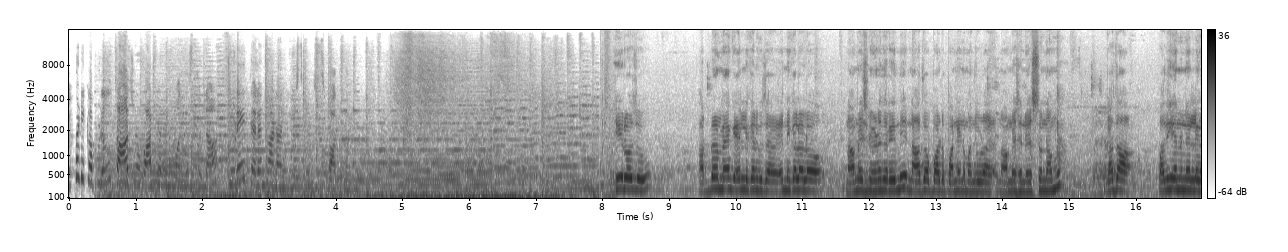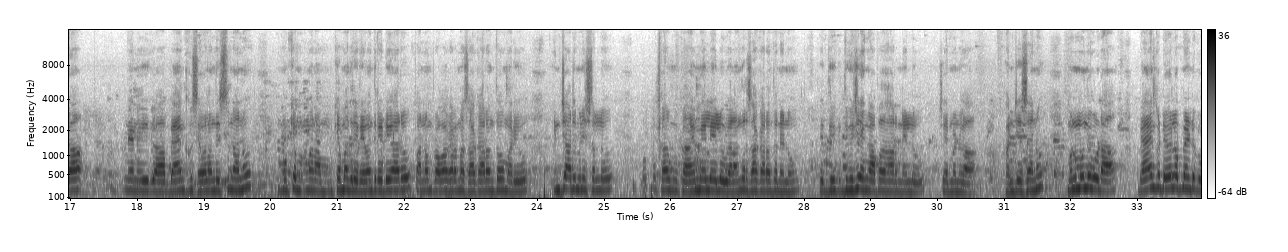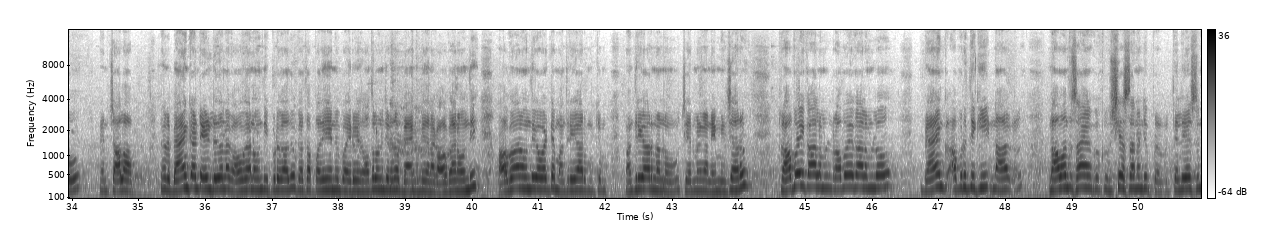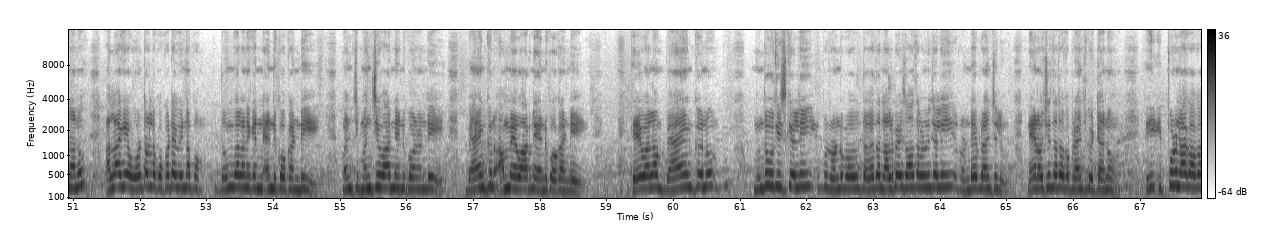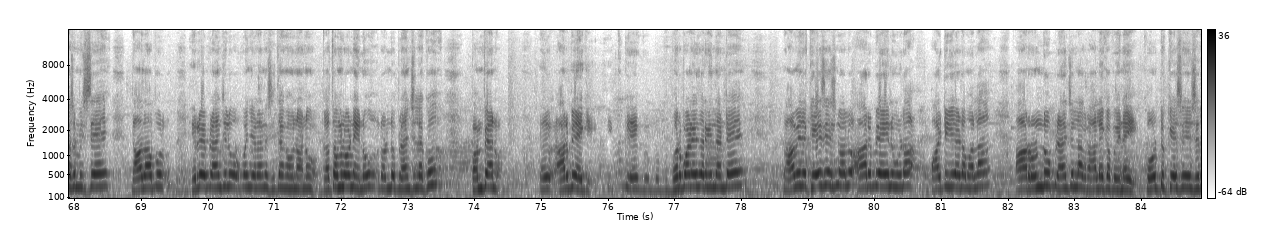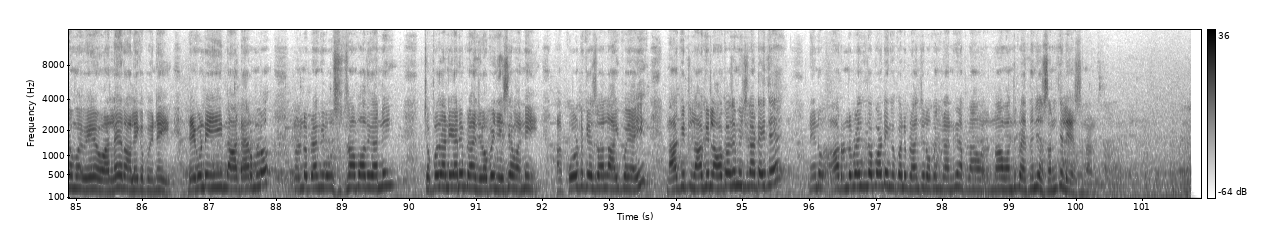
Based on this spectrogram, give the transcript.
ఎప్పటికప్పుడు తాజా వార్తలను అందిస్తున్న టుడే తెలంగాణ న్యూస్ స్వాగతం. ఈరోజు అర్బన్ బ్యాంక్ ఎన్నికలకు ఎన్నికలలో నామినేషన్ వేయడం జరిగింది. నాతో పాటు పన్నెండు మంది కూడా నామినేషన్ వేస్తున్నాము. గత పదిహేను నెలలుగా నేను ఇక బ్యాంకుకు సేవలు అందిస్తున్నాను. ముఖ్య మన ముఖ్యమంత్రి రేవంత్ రెడ్డి గారు పన్నం ప్రభాకరణ సహకారంతో మరియు ఇన్ఛార్జ్ మినిస్టర్లు ఒక ఎమ్మెల్యేలు వీళ్ళందరి సహకారంతో నేను దిగ్విజయంగా పదహారు నెలలు చైర్మన్గా పనిచేశాను. మున్ముందు కూడా బ్యాంకు డెవలప్మెంట్కు నేను చాలా నేను బ్యాంక్ అంటే ఏంటిదో నాకు అవగాహన ఉంది. ఇప్పుడు కాదు గత పదిహేను ఇరవై సంవత్సరాల నుంచి నేను బ్యాంక్ మీద నాకు అవగాహన ఉంది. అవగాహన ఉంది కాబట్టి మంత్రి గారు ముఖ్య మంత్రి గారు నన్ను చైర్మన్గా నియమించారు. రాబోయే కాలం రాబోయే కాలంలో బ్యాంక్ అభివృద్ధికి నా నా వంతు సహాయం కృషి చేస్తానని తెలియజేస్తున్నాను. అలాగే ఓటర్లకు ఒకటే విన్నపం దొంగలను ఎన్నుకోకండి. మంచి మంచి వారిని ఎన్నుకోనండి. బ్యాంకును అమ్మే వారిని ఎన్నుకోకండి. కేవలం బ్యాంకును ముందుకు తీసుకెళ్ళి ఇప్పుడు రెండు గత నలభై సంవత్సరాల నుంచి వెళ్ళి రెండే బ్రాంచులు. నేను వచ్చిన తర్వాత ఒక బ్రాంచ్ పెట్టాను. ఇప్పుడు నాకు అవకాశం ఇస్తే దాదాపు ఇరవై బ్రాంచులు ఓపెన్ చేయడానికి సిద్ధంగా ఉన్నాను. గతంలో నేను రెండు బ్రాంచులకు పంపాను ఆర్బీఐకి. పొరపాటు ఏం జరిగిందంటే నా మీద కేసు వేసిన వాళ్ళు ఆర్బీఐని కూడా పార్టీ చేయడం వల్ల ఆ రెండు బ్రాంచులు నాకు రాలేకపోయినాయి. కోర్టు కేసు వేసిన వాళ్ళే రాలేకపోయినాయి. లేకుంటే ఈ నా టర్మ్లో రెండు బ్రాంచ్లు సుస్నాబాద్ కానీ చెప్పదండి కానీ బ్రాంచ్లు ఓపెన్ చేసేవాడిని. ఆ కోర్టు కేసు వల్ల ఆగిపోయాయి. నాకు ఇట్లా నాకు ఇట్లా అవకాశం ఇచ్చినట్టయితే నేను ఆ రెండు బ్రాంచ్లతో పాటు ఇంకా కొన్ని బ్రాంచ్లు ఓపెన్ చేయడానికి నా వంతు ప్రయత్నం చేస్తానని తెలియజేస్తున్నాను.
